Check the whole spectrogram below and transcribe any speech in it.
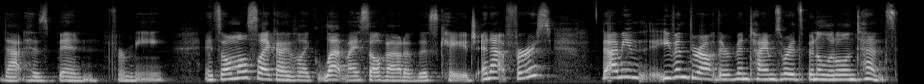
that has been for me. It's almost like I've like let myself out of this cage. And at first, I mean, even throughout, there have been times where it's been a little intense.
